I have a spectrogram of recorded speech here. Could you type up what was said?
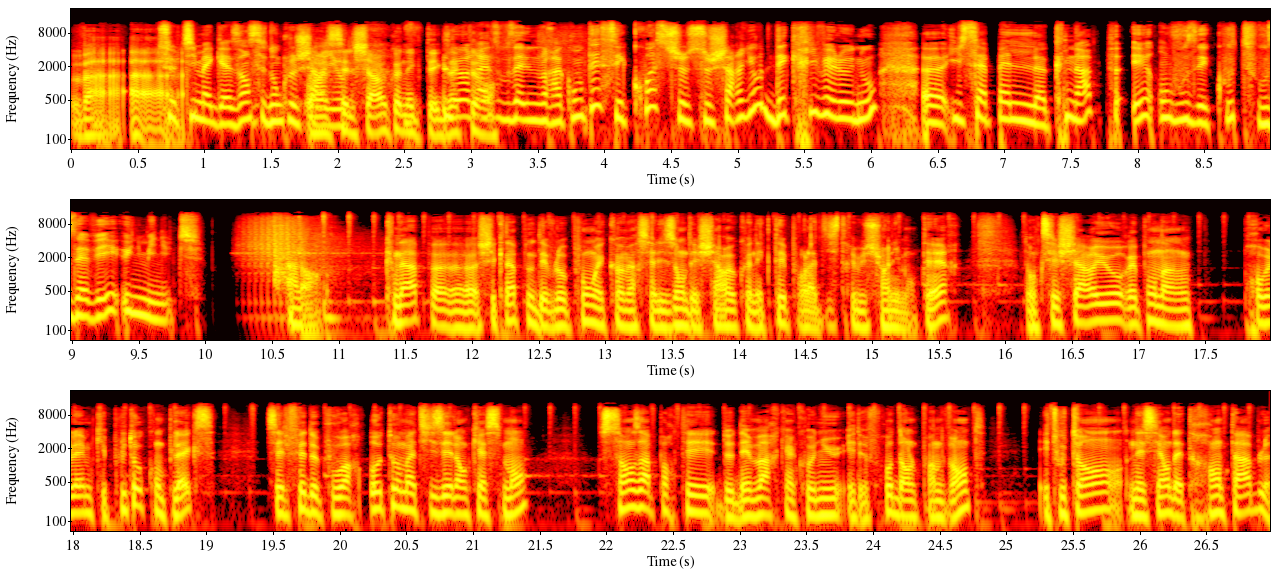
va à- Ce petit magasin, c'est donc le Ouais, chariot. c'est le chariot connecté, Le exactement. reste, vous allez nous le raconter. C'est quoi ce, ce chariot? Décrivez-le nous. Euh, il s'appelle Knap et on vous écoute. Vous avez une minute. Alors, Knapp, euh, chez Knapp, nous développons et commercialisons des chariots connectés pour la distribution alimentaire. Donc, ces chariots répondent à un problème qui est plutôt complexe. C'est le fait de pouvoir automatiser l'encaissement sans apporter de démarques inconnues et de fraude dans le point de vente, et tout en essayant d'être rentable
